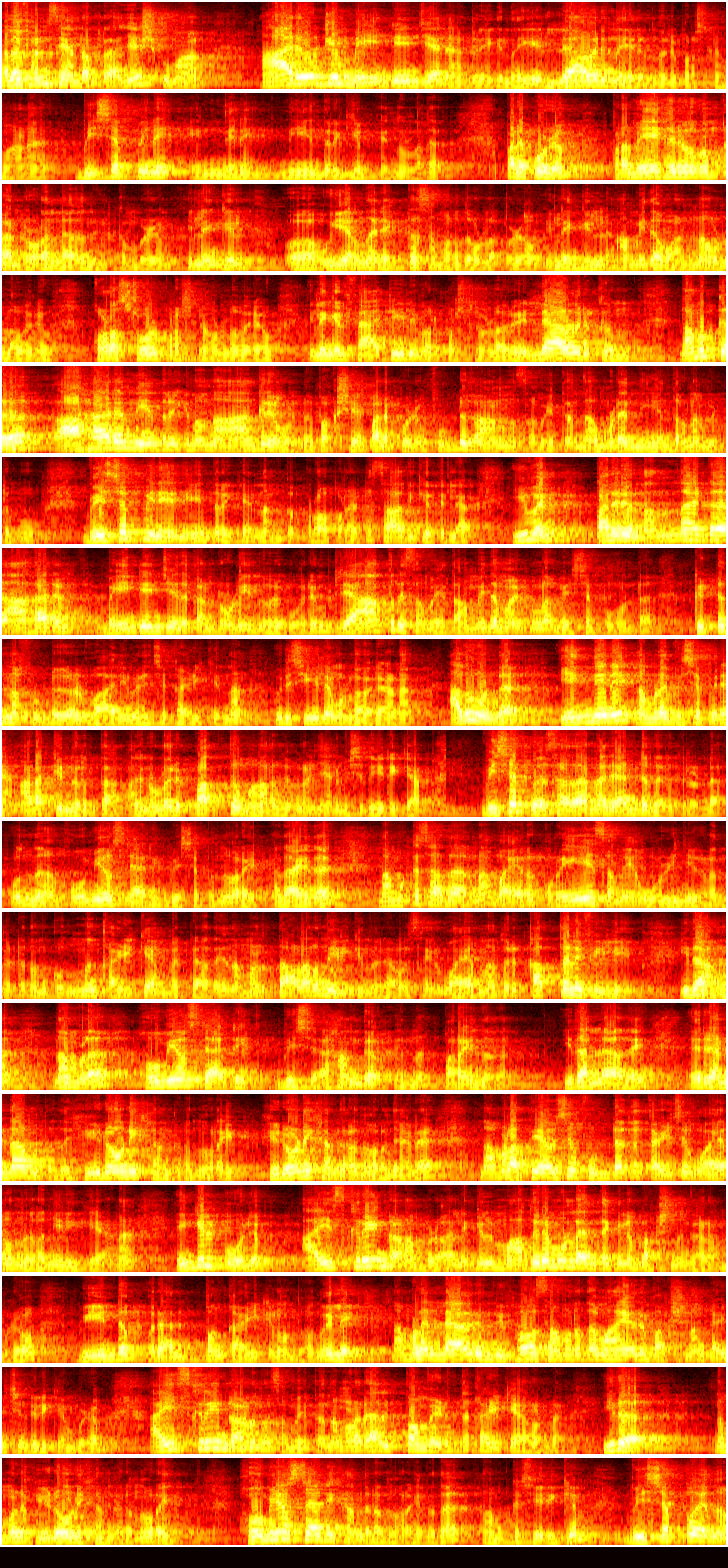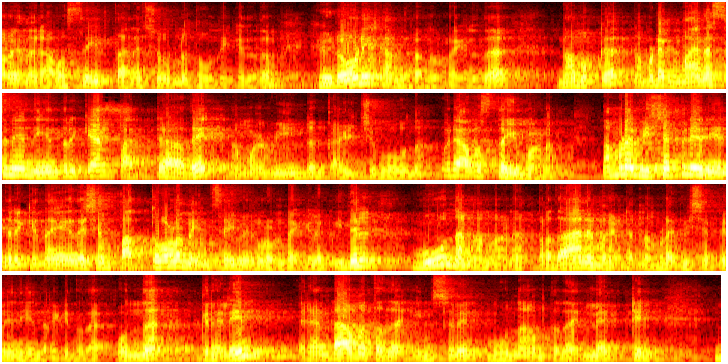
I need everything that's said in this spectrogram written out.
Hello friends ഞാൻ doctor Rajesh Kumar ആരോഗ്യം maintain ചെയ്യാൻ ആഗ്രഹിക്കുന്ന എല്ലാവരും നേരിടുന്ന ഒരു പ്രശ്നമാണ് വിശപ്പിനെ എങ്ങനെ നിയന്ത്രിക്കും എന്നുള്ളത്. പലപ്പോഴും പ്രമേഹ രോഗം കൺട്രോൾ അല്ലാതെ നിൽക്കുമ്പോഴും ഇല്ലെങ്കിൽ ഉയർന്ന രക്തസമ്മർദ്ദം ഉള്ളപ്പോഴോ ഇല്ലെങ്കിൽ അമിത വണ്ണം ഉള്ളവരോ കൊളസ്ട്രോൾ പ്രശ്നമുള്ളവരോ ഇല്ലെങ്കിൽ ഫാറ്റി ലിവർ പ്രശ്നമുള്ളവരോ എല്ലാവർക്കും നമുക്ക് ആഹാരം നിയന്ത്രിക്കണമെന്ന് ആഗ്രഹമുണ്ട്. പക്ഷേ പലപ്പോഴും ഫുഡ് കാണുന്ന സമയത്ത് നമ്മുടെ നിയന്ത്രണം വിട്ടുപോകും. വിശപ്പിനെ നിയന്ത്രിക്കാൻ നമുക്ക് പ്രോപ്പറായിട്ട് സാധിക്കത്തില്ല. ഈവൻ പലരും നന്നായിട്ട് ആഹാരം മെയിന്റെയിൻ ചെയ്ത് കൺട്രോൾ ചെയ്യുന്നവർ പോലും രാത്രി സമയത്ത് അമിതമായിട്ടുള്ള വിശപ്പ് കൊണ്ട് കിട്ടുന്ന ഫുഡുകൾ വാരി വലിച്ച് കഴിക്കുന്ന ഒരു ശീലമുള്ളവരാണ്. അതുകൊണ്ട് എങ്ങനെ നമ്മുടെ വിശപ്പിനെ അടക്കി നിർത്താം? അതിനുള്ള ഒരു പത്ത് മാർഗങ്ങൾ ഞാൻ വിശദീകരിക്കാം. വിശപ്പ് സാധാരണ രണ്ട് തരത്തിലുണ്ട്. ഒന്ന് ഹോമിയോസ്റ്റാറ്റിക് വിശപ്പ് എന്ന് പറയും. അതായത് നമുക്ക് സാധാരണ വയറ് കുറേ സമയം ഒഴിഞ്ഞു കിടന്നിട്ട് നമുക്കൊന്നും കഴിക്കാൻ പറ്റാതെ നമ്മൾ തളർന്നിരിക്കുന്ന ഒരു അവസ്ഥയിൽ വയറിനകത്ത് ഒരു കത്തൽ ഫീൽ ചെയ്യും. ഇതാണ് നമ്മൾ ഹോമിയോസ്റ്റാറ്റിക് വിശ ഹങ്കർ എന്ന് പറയുന്നത്. ഇതല്ലാതെ രണ്ടാമത്തത് ഹിഡോണിക് ഹങ്കർ എന്ന് പറയും. ഹിഡോണിക് ഹങ്കർ എന്ന് പറഞ്ഞാൽ നമ്മൾ അത്യാവശ്യം ഫുഡൊക്കെ കഴിച്ച് വയറ് നിറഞ്ഞിരിക്കുകയാണ്. എങ്കിൽ പോലും ഐസ്ക്രീം കാണുമ്പോഴോ അല്ലെങ്കിൽ മധുരമുള്ള എന്തെങ്കിലും ഭക്ഷണം കാണുമ്പോഴോ വീണ്ടും ഒരല്പം കഴിക്കണമെന്ന് തോന്നും. ഇല്ലേ? നമ്മളെല്ലാവരും വിഭവസമൃദ്ധമായ ഒരു ഭക്ഷണം കഴിച്ചിട്ടിരിക്കുമ്പോഴും ഐസ്ക്രീം കാണുന്ന സമയത്ത് നമ്മളൊരല്പം എടുത്ത് കഴിക്കാറുണ്ട്. ഇത് നമ്മൾ ഹിഡോണിക് ഹങ്കർ എന്ന് പറയും. ഹോമിയോസ്റ്റാറ്റിക് ഹങ്കർ എന്ന് പറയുന്നത് നമുക്ക് ശരിക്കും വിശപ്പ് എന്ന് പറയുന്ന ഒരു അവസ്ഥയിൽ തലച്ചോറിൽ തോന്നിക്കുന്നതും ഹിഡോണിക് ഹങ്കർ എന്ന് പറയുന്നത് നമുക്ക് നമ്മുടെ മനസ്സിനെ നിയന്ത്രിക്കാൻ പറ്റാതെ നമ്മൾ വീണ്ടും കഴിച്ചു പോകുന്ന ഒരു അവസ്ഥയുമാണ്. നമ്മുടെ വിശപ്പിനെ നിയന്ത്രിക്കുന്ന ഏകദേശം പത്തോളം എൻസൈമുകൾ ഉണ്ടെങ്കിലും ഇതിൽ മൂന്നെണ്ണമാണ് പ്രധാനമായിട്ടും നമ്മുടെ വിശപ്പിനെ നിയന്ത്രിക്കുന്നത്. ഒന്ന് ഗ്രലിൻ രണ്ടാമത്തത് ഇൻസുലിൻ മൂന്നാമത്തത് ലെപ്റ്റിൻ.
